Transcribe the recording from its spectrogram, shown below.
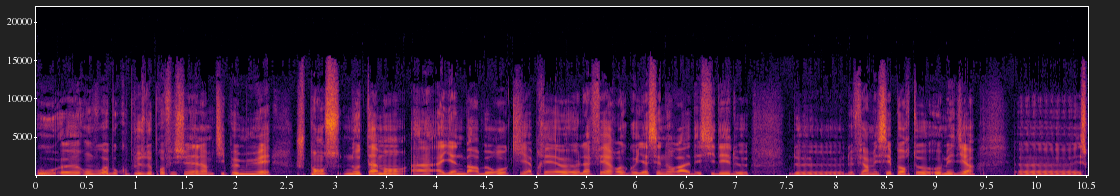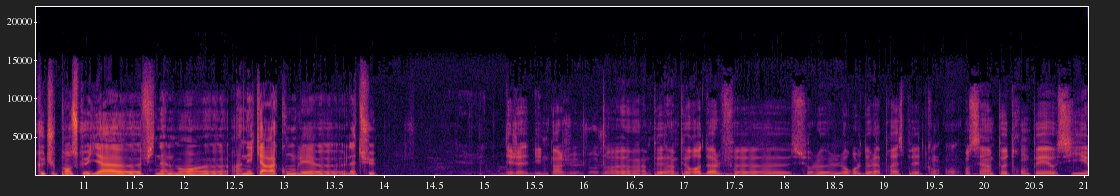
où euh, on voit beaucoup plus de professionnels un petit peu muets. Je pense notamment à, Yann Barbero, qui après euh, l'affaire Goya Senora a décidé de, fermer ses portes aux, médias. Euh, Est-ce que tu penses qu'il y a finalement un écart à combler là-dessus? Déjà, d'une part, je, rejoins un peu, Rodolphe sur le, le rôle de la presse. Peut-être qu'on on- on s'est un peu trompé aussi.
